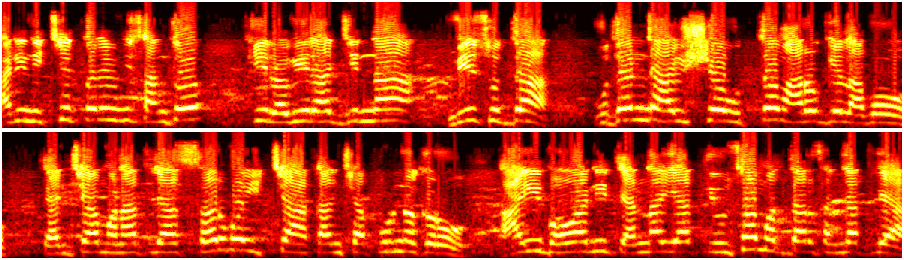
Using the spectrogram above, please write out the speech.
आणि निश्चितपणे मी सांगतो की रविराजजींना मी सुद्धा उदंड आयुष्य उत्तम आरोग्य लाभो त्यांच्या मनातल्या सर्व इच्छा आकांक्षा पूर्ण करो. आई भवानी त्यांना या तिवसा मतदारसंघातल्या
